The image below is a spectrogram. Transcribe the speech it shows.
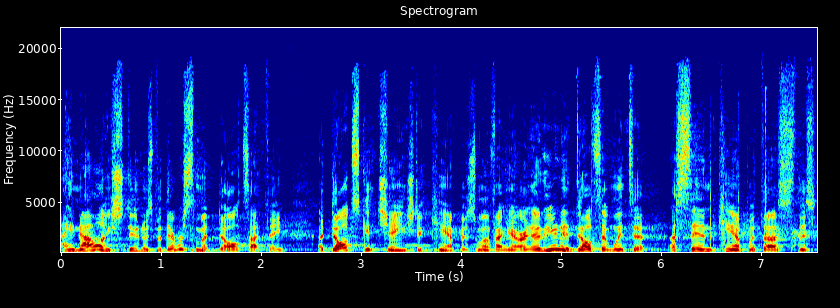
and not only students, but there were some adults. I think adults get changed at camp as well. In fact, are, are there any adults that went to Ascend camp with us? This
